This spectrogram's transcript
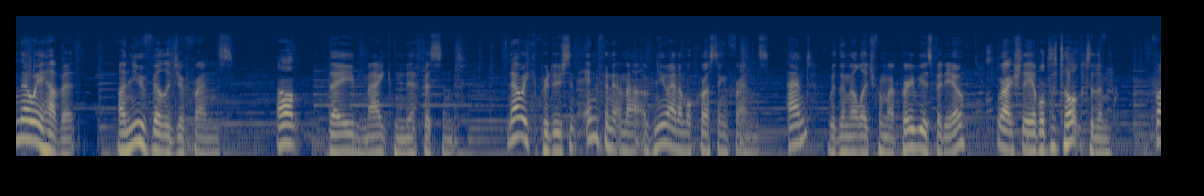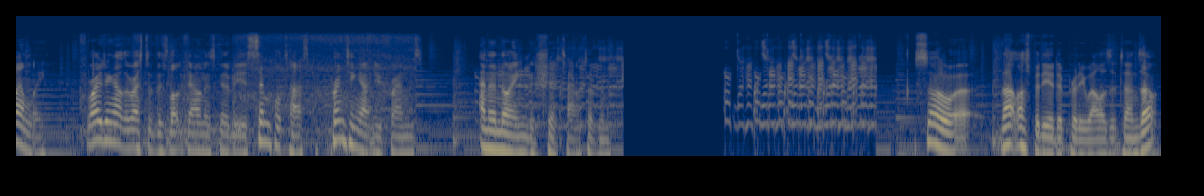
And there we have it, our new villager friends. Aren't they magnificent? Now we can produce an infinite amount of new Animal Crossing friends, and, with the knowledge from my previous video, we're actually able to talk to them. Finally, riding out the rest of this lockdown is going to be a simple task of printing out new friends, and annoying the shit out of them. So, uh, that last video did pretty well as it turns out.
